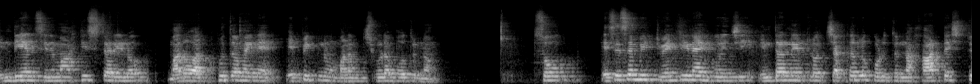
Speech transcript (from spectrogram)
ఇండియన్ సినిమా హిస్టరీలో మరో అద్భుతమైన ఎపిక్ను మనం చూడబోతున్నాం. సో ఎస్ఎస్ఎంబి ట్వంటీ నైన్ గురించి ఇంటర్నెట్లో చక్కర్లు కొడుతున్న హార్టెస్ట్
